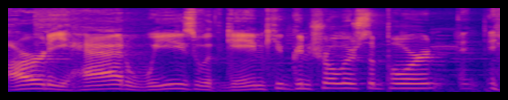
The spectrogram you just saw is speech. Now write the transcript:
already had Wii's with GameCube controller support.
